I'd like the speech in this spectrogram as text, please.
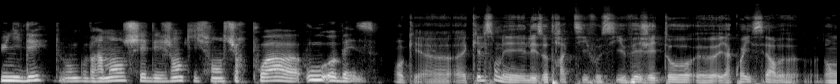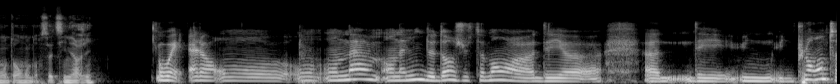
une idée. Donc, vraiment chez des gens qui sont en surpoids euh, ou obèses. Ok. Euh, quels sont les, autres actifs aussi végétaux et à quoi ils servent dans, cette synergie? Ouais, alors on, on, a, on a mis dedans justement des, des, une, une plante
